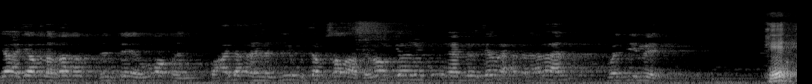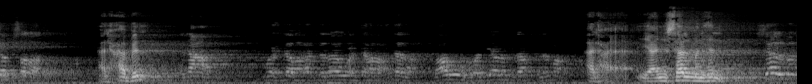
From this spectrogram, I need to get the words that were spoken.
جاء جاب له غنم ثنتين وبطن وعاد عليها الدين وتم صلاته. يوم قال له بنتين وحمل عليها والدين ميت. كيف؟ وتم صلاته. الحبل؟ نعم. وحده راحت لنا وحده راحت لنا معروف رجال لما الح... يعني سل منهن سال من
